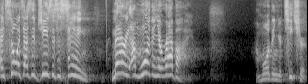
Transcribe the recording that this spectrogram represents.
And so it's as if Jesus is saying, Mary, I'm more than your rabbi. I'm more than your teacher.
